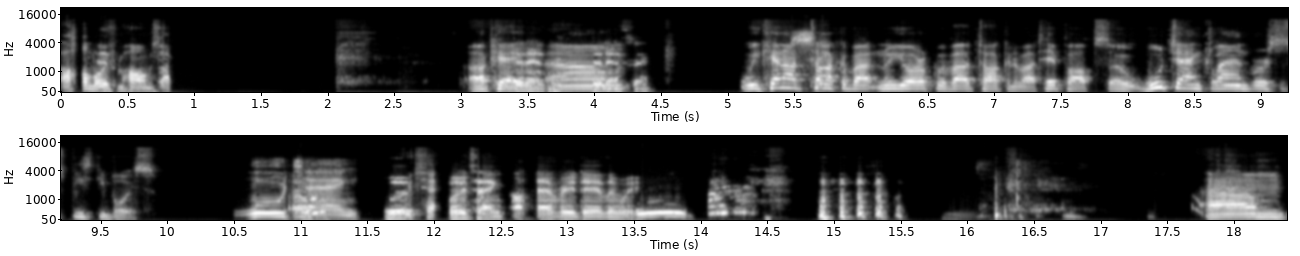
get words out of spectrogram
A home away from home. So Okay. Good answer. um, Good answer. We cannot Same. talk about New York without talking about hip hop. So Wu Tang Clan versus Beastie Boys. Wu Tang. Wu Wu-Tang. Wu Tang every day of the week. Um,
